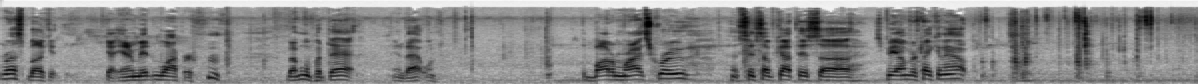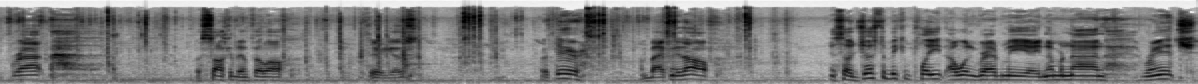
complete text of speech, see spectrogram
rust bucket. Got intermittent wiper. Hmm. But I'm gonna put that in that one. The bottom right screw, since I've got this uh, speedometer taken out, right, the socket then fell off. There it goes. Right there. I'm backing it off. And so just to be complete, I went and grabbed me a number nine wrench,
